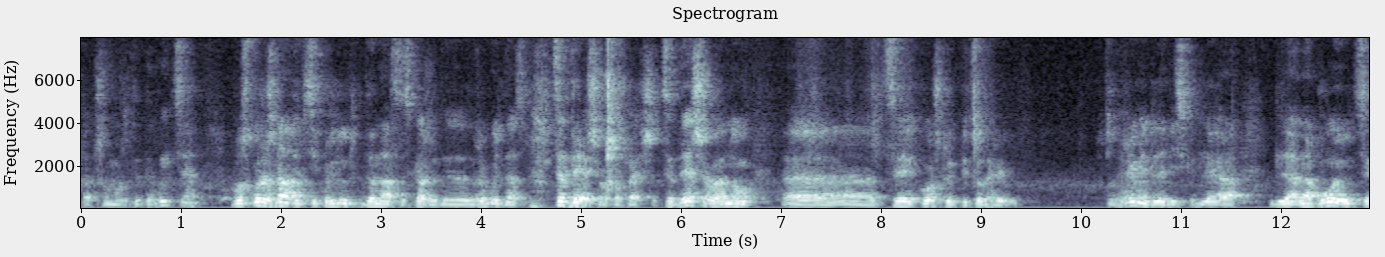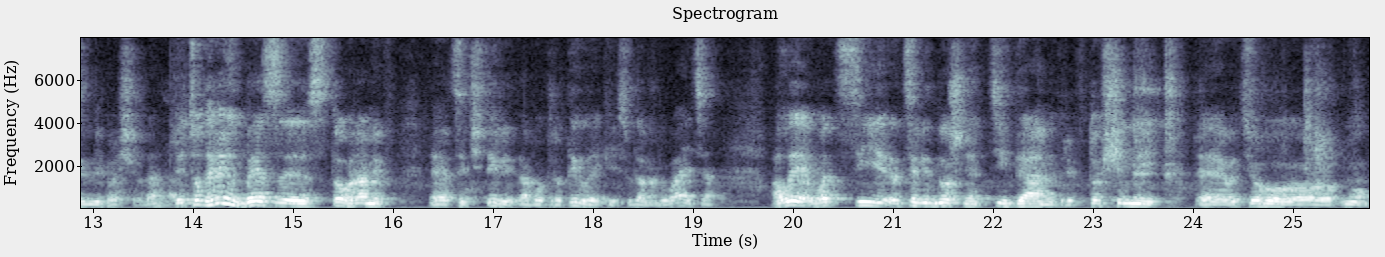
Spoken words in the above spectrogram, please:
так що можете дивитися. Бо скоро ж натовці прийдуть до нас і скажуть, е, зробіть нас. Це дешево, по-перше. Це дешево, ну, е, це коштує 500 гривень. 500 гривень для війська для, для набою це не про що. Да? 500 гривень без е, 100 грамів е, це 4 або тротила, який сюди набивається. Але от це відношення цих діаметрів, товщини е, цього, ну,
